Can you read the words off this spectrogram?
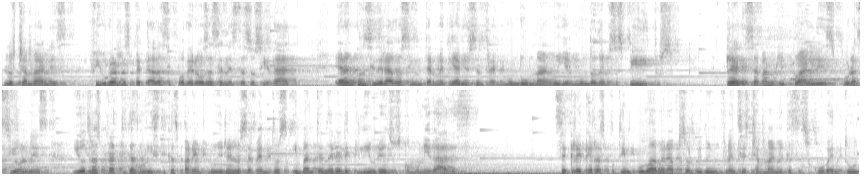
Los chamanes, figuras respetadas y poderosas en esta sociedad, eran considerados intermediarios entre el mundo humano y el mundo de los espíritus realizaban rituales, curaciones y otras prácticas místicas para influir en los eventos y mantener el equilibrio en sus comunidades. Se cree que Rasputín pudo haber absorbido influencias chamánicas en su juventud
